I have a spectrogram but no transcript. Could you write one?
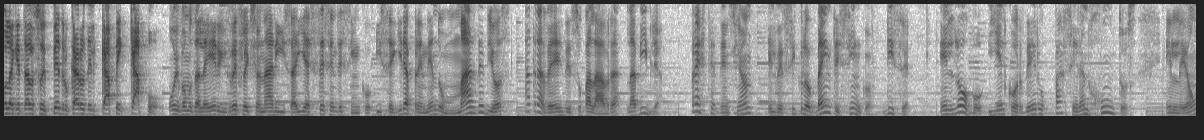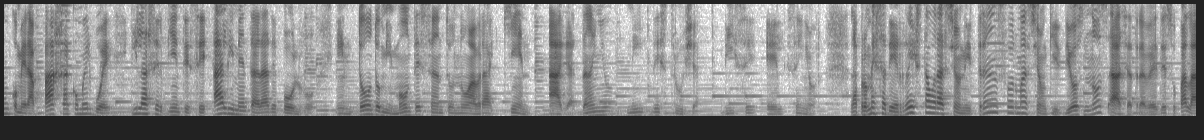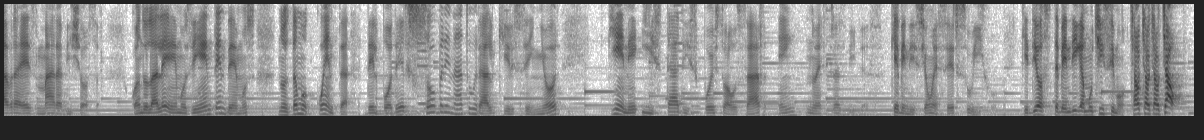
Hola, ¿qué tal? Soy Pedro Caro del Cape Capo. Hoy vamos a leer y reflexionar Isaías 65 y seguir aprendiendo más de Dios a través de su palabra, la Biblia. Preste atención, el versículo 25 dice, El lobo y el cordero pasarán juntos, el león comerá paja como el buey y la serpiente se alimentará de polvo. En todo mi monte santo no habrá quien haga daño ni destruya, dice el Señor. La promesa de restauración y transformación que Dios nos hace a través de su palabra es maravillosa. Cuando la leemos y entendemos, nos damos cuenta del poder sobrenatural que el Señor tiene y está dispuesto a usar en nuestras vidas. Qué bendición es ser su hijo. Que Dios te bendiga muchísimo. Chao, chao, chao, chao.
